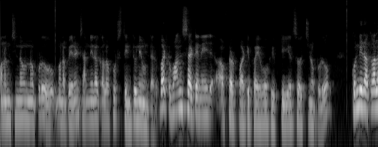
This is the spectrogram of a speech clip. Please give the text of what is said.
మనం చిన్న ఉన్నప్పుడు మన పేరెంట్స్ అన్ని రకాల ఫుడ్స్ తింటూనే ఉంటారు. But one certain age after forty five fifty years వచ్చినప్పుడు కొన్ని రకాల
